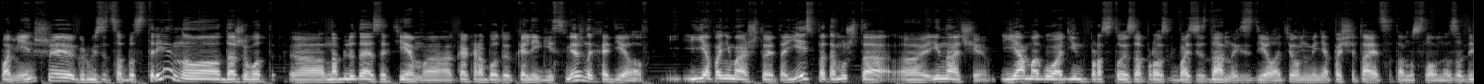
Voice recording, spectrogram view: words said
поменьше, грузится быстрее, но даже вот э, наблюдая за тем, э, как работают коллеги из смежных отделов, и я понимаю, что это есть, потому что э, иначе я могу один простой запрос к базе данных сделать, и он у меня посчитается там условно за 2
